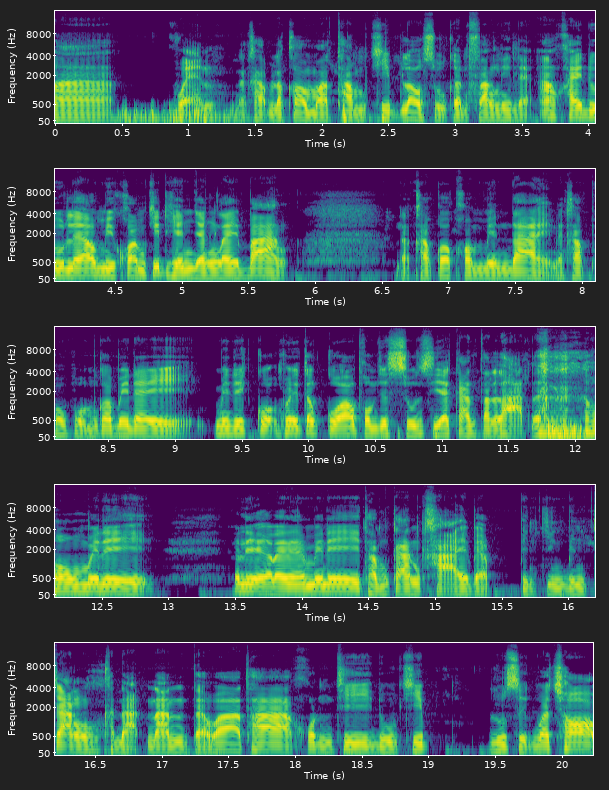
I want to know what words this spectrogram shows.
มาแขวนนะครับแล้วก็มาทำคลิปเล่าสู่กันฟังนี่แหละอ้าวใครดูแล้วมีความคิดเห็นอย่างไรบ้างนะครับก็คอมเมนต์ได้นะครับเพราะผมก็ไม่ได้ไม่ได้กลัวไม่ต้องกลัวว่าผมจะสูญเสียการตลาดผมไม่ได้ก็เรียกอะไรนะไม่ได้ทำการขายแบบเป็นจริงเป็นจังขนาดนั้น แต่ว่าถ้าคนที่ดูคลิปรู้สึกว่าชอบ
